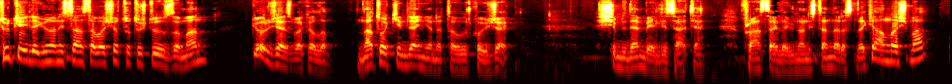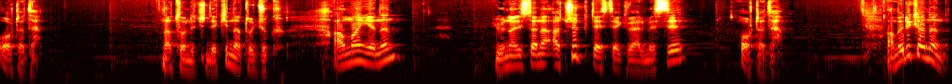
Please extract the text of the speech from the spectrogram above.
Türkiye ile Yunanistan savaşa tutuştuğu zaman göreceğiz bakalım. NATO kimden yana tavır koyacak? Şimdiden belli zaten. Fransa ile Yunanistan arasındaki anlaşma ortada. NATO'nun içindeki NATO'cuk. Almanya'nın Yunanistan'a açık destek vermesi ortada. Amerika'nın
